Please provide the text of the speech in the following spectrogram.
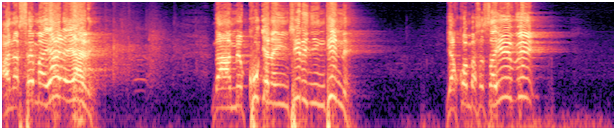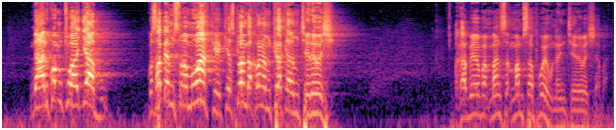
Anasema yale yale. Na amekuja na injiri nyingine. Ya kwamba sasa hivi na alikuwa mtu wa ajabu. Kwa sababu ya msimamo wake kiasi kwamba akaona mke wake anamchelewesha. Akaambia mamsapu wewe unanichelewesha bana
